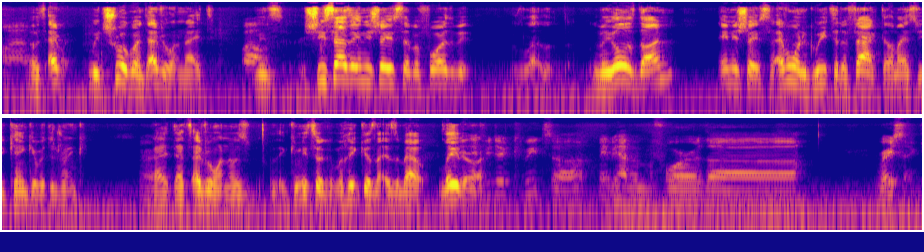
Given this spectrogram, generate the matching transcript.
Oh, yeah. It was every, be true according to everyone, right? Well, means she says in said before the the Megillah is done. In everyone agreed to the fact that you can't give it to drink. Right. right. That's everyone. It was Kmitza Mechika is, is about later. If you did Kmitza, maybe have happen before the racing.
